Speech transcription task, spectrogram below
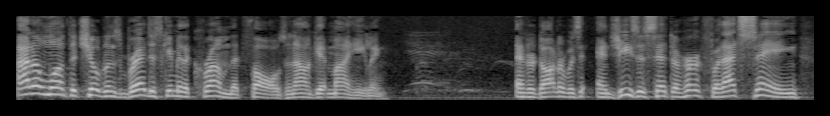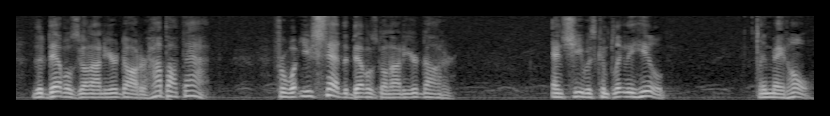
I don't want the children's bread. Just give me the crumb that falls and I'll get my healing. And her daughter was, and Jesus said to her, For that saying, the devil's gone out of your daughter. How about that? For what you said, the devil's gone out of your daughter and she was completely healed and made whole.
